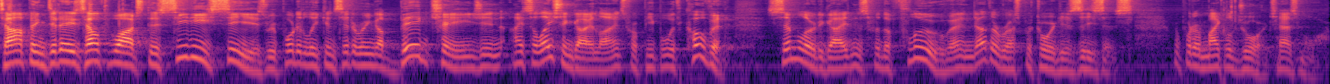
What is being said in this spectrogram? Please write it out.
Topping today's Health Watch, the CDC is reportedly considering a big change in isolation guidelines for people with COVID, similar to guidance for the flu and other respiratory diseases. Reporter Michael George has more.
